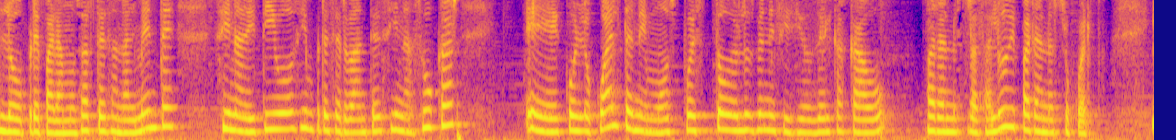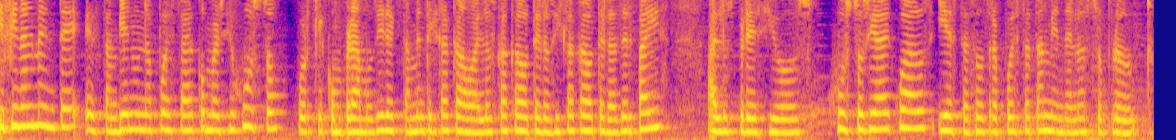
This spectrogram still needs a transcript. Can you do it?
lo preparamos artesanalmente, sin aditivos, sin preservantes, sin azúcar, eh, con lo cual tenemos pues todos los beneficios del cacao para nuestra salud y para nuestro cuerpo. Y finalmente es también una apuesta de comercio justo porque compramos directamente el cacao a los cacaoteros y cacaoteras del país a los precios justos y adecuados y esta es otra apuesta también de nuestro producto.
